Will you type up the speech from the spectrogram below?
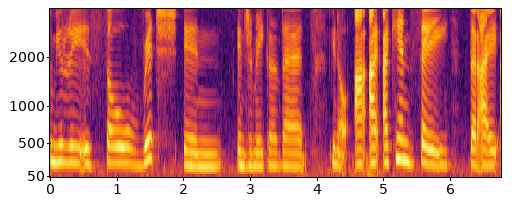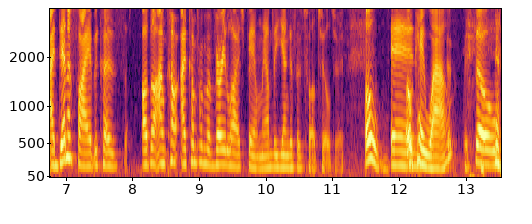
community is so rich in in Jamaica that you know I, I, I can say that I identify because although I'm com- I come from a very large family I'm the youngest of 12 children. Oh And- okay wow. so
